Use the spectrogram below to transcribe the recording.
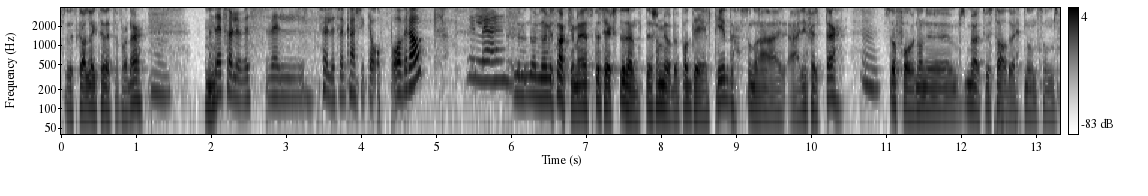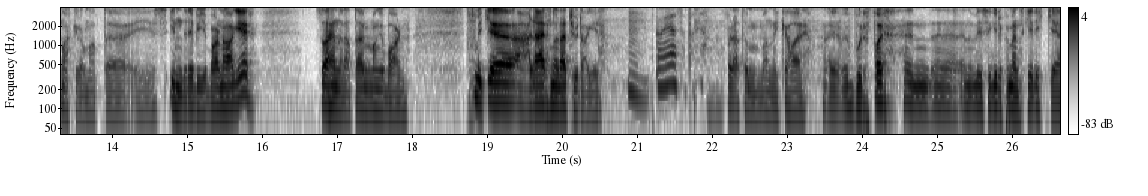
Så de skal legge til rette for det. Mm. Men det følges vel, følges vel, kanskje ikke opp overalt? Når vi snakker med spesielt studenter som jobber på deltid, som da er, er i feltet, mm. så vi noen, møter vi stadig vekk noen som snakker om at uh, i indre bybarnehager så hender det at det er mange barn som ikke er der når det er turdager. Mm. Oh, ja, såpass, ja fordi at man ikke har eh, Hvorfor en, en visse grupper mennesker ikke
